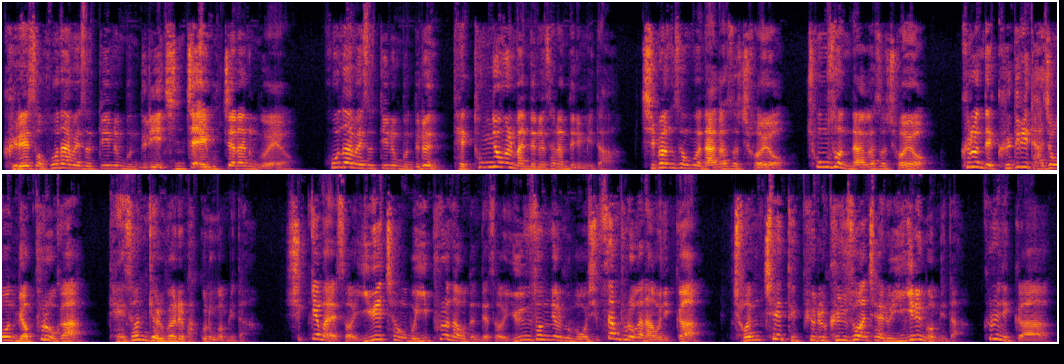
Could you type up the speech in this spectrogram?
그래서 호남에서 뛰는 분들이 진짜 애국자라는 거예요. 호남에서 뛰는 분들은 대통령을 만드는 사람들입니다. 지방선거 나가서 져요. 총선 나가서 져요. 그런데 그들이 다져온 몇 프로가 대선 결과를 바꾸는 겁니다. 쉽게 말해서 이회창 후보 2% 나오던 데서 윤석열 후보 13%가 나오니까 전체 득표를 근소한 차이로 이기는 겁니다. 그러니까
